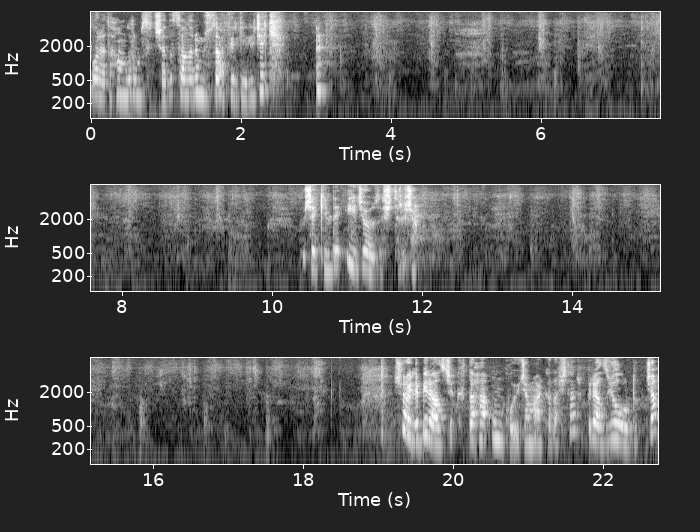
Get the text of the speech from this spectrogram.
Bu arada hamurum sıçradı. Sanırım misafir gelecek. Bu şekilde iyice özleştireceğim. Şöyle birazcık daha un koyacağım arkadaşlar. Biraz yoğurdukça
